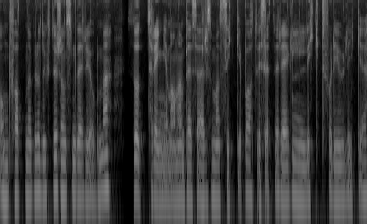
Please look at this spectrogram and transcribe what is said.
omfattende produkter, sånn som dere jobber med, så trenger man en PCR som er sikker på at vi setter reglene likt for de ulike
